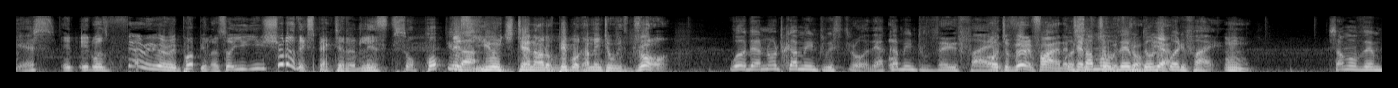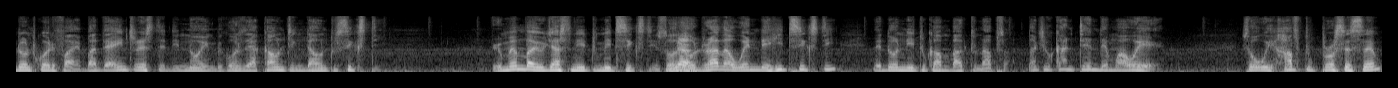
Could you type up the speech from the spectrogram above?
Yes. It, it was very, very popular. So you, you should have expected at least So popular. this huge turnout of people coming to withdraw Well, they're not coming to withdraw. They're coming to verify. or to verify and attempt some to of them don't Yeah. qualify. Mm. Some of them don't qualify, but they're interested in knowing because they're counting down to 60. Remember, you just need to meet 60. So Yeah. they would rather when they hit 60, they don't need to come back to NAPSA. But you can't turn them away. So we have to process them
